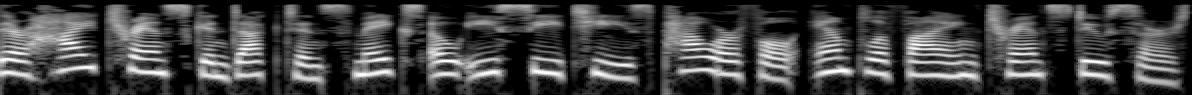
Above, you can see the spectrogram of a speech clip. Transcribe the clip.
their high transconductance makes OECTs powerful amplifying transducers.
